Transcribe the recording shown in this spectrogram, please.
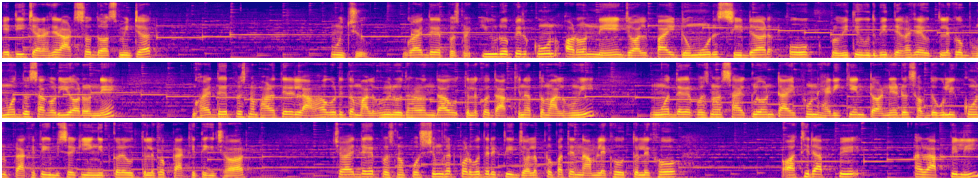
এটি চার হাজার আটশো দশ মিটার। উঁচু। গয়ের দিকের প্রশ্ন, ইউরোপের কোন অরণ্যে জলপাই, ডুমুর, সিডার, ওক প্রভৃতি উদ্ভিদ দেখা যায়? উত্তর লেখো ভূমধ্যসাগরীয় অরণ্যে। ঘয়ের দিকের প্রশ্ন, ভারতের লাভা গঠিত মালভূমির উদাহরণ দাও। উত্তলেখ লেখো দাক্ষিণাত্য মালভূমি। উমর দিকের প্রশ্ন, সাইক্লোন, টাইফুন, হ্যারিকেন, টর্নেডো শব্দগুলি কোন প্রাকৃতিক বিষয়কে ইঙ্গিত করে? উত্তর লেখো প্রাকৃতিক ঝড়। ছয়ের দিকের প্রশ্ন, পশ্চিমঘাট পর্বতের একটি জলপ্রপাতের নাম লেখো। উত্তর লেখো অথিরাপ্পি, রাপ্পিলি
